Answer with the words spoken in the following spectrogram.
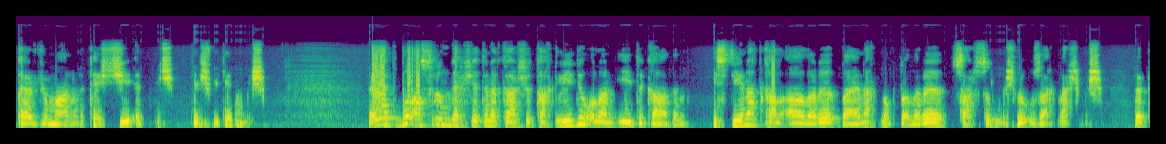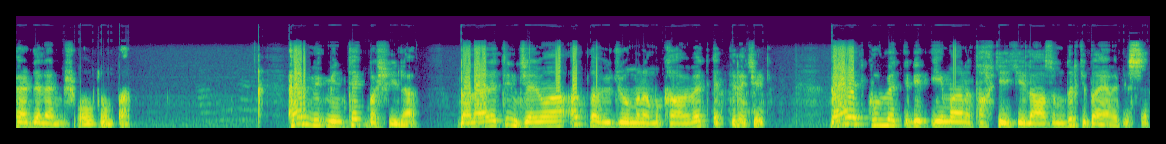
tercümanını teşcih etmiş, teşvik etmiş. Evet bu asrın dehşetine karşı taklidi olan itikadın istinat kalaları, dayanak noktaları sarsılmış ve uzaklaşmış ve perdelenmiş olduğundan her mümin tek başıyla dalaletin cemaatla hücumuna mukavemet ettirecek gayet kuvvetli bir imanı tahkiki lazımdır ki dayanabilsin.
